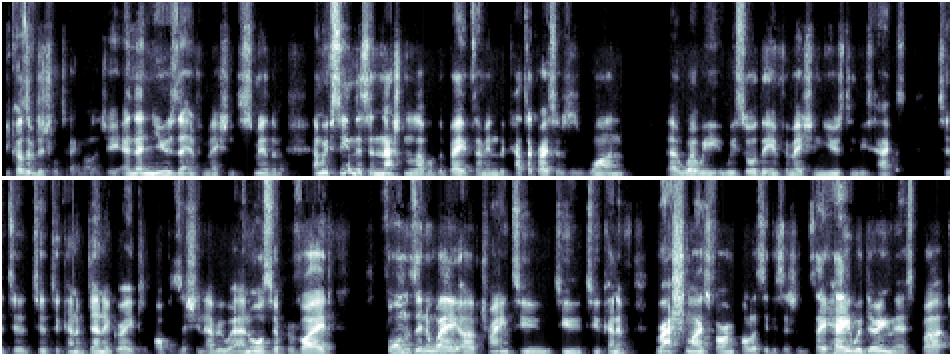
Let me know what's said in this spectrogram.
because of digital technology, and then use that information to smear them. And we've seen this in national level debates. I mean, the Qatar crisis was one uh, where we, we saw the information used in these hacks to, to, to, to kind of denigrate opposition everywhere and also provide forms in a way of trying to to to kind of rationalize foreign policy decisions. Say hey we're doing this but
